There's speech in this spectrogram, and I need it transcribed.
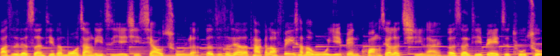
把自己的身体的魔掌粒子也一起消除了。得知这。这样的他感到非常的无语，便狂笑了起来，而身体便一直吐出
